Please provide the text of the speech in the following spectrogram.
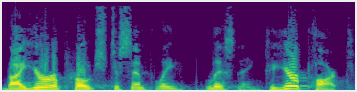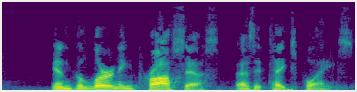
by your approach to simply listening, to your part in the learning process as it takes place.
